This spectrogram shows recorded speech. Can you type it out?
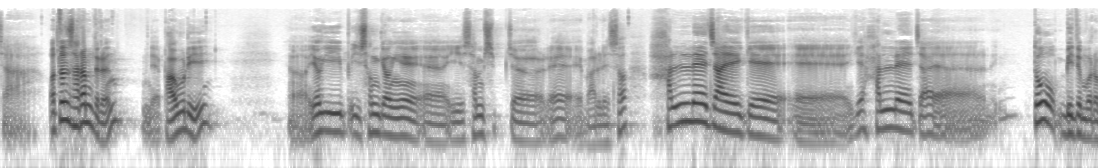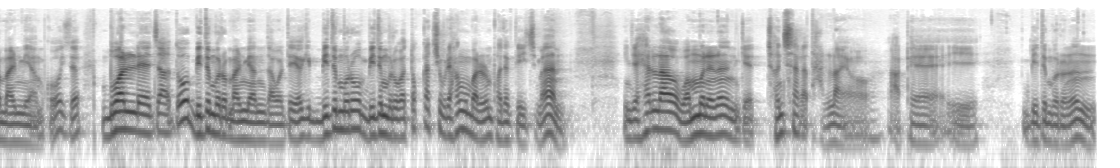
자, 어떤 사람들은 바울이 어, 여기 이 성경의 이 30절에 말을 해서 할례자에게 이게 할례자도 믿음으로 말미암고 이제 무할례자도 믿음으로 말미암다고 할 때 여기 믿음으로 믿음으로가 똑같이 우리 한국말로는 번역되어 있지만 이제 헬라어 원문에는 이게 전치사가 달라요. 앞에 이 믿음으로는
